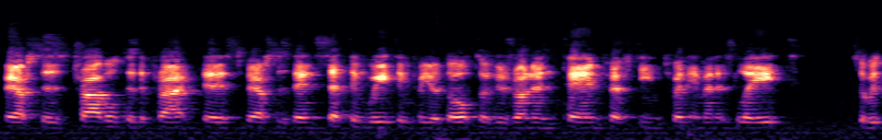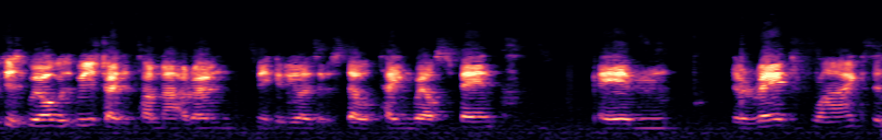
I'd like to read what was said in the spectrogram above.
versus travel to the practice versus then sitting waiting for your doctor who's running 10, 15, 20 minutes late. So we just we always we just tried to turn that around to make it realise it was still time well spent. Um, the red flags is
